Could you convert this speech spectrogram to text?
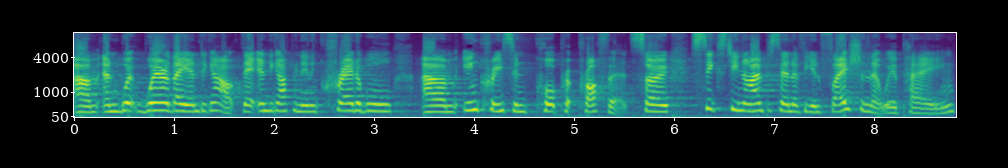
Um, and wh- where are they ending up? They're ending up in an incredible um, increase in corporate profits. So 69% of the inflation that we're paying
